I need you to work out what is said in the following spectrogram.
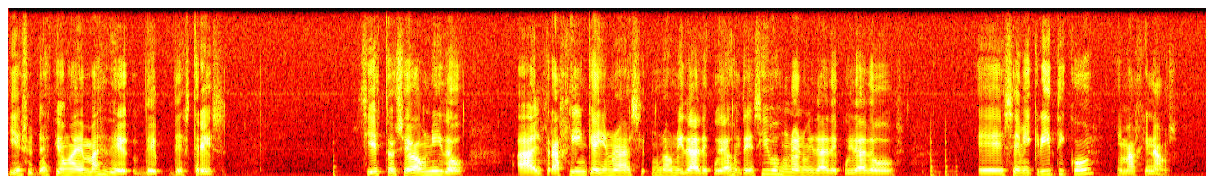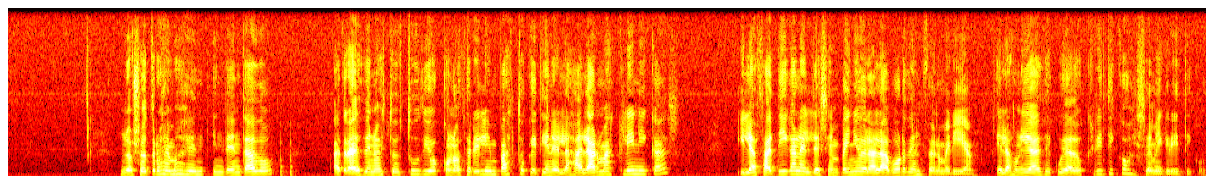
y en situación además de, estrés. Si esto se va unido al trajín que hay en una, unidad de cuidados intensivos, una unidad de cuidados eh, semicríticos, imaginaos. Nosotros hemos intentado, a través de nuestro estudio, conocer el impacto que tienen las alarmas clínicas y la fatiga en el desempeño de la labor de enfermería en las unidades de cuidados críticos y semicríticos.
